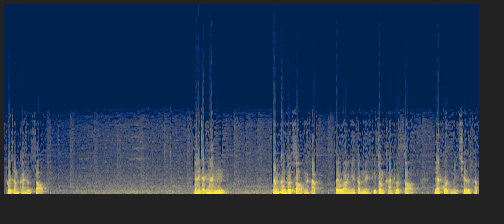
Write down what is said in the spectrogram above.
เพื่อทำการทดสอบ หลังจากนั้นนำเครื่องทดสอบนะครับ ไปวางยังตำแหน่งที่ต้องการทดสอบ และกด Measure ครับ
